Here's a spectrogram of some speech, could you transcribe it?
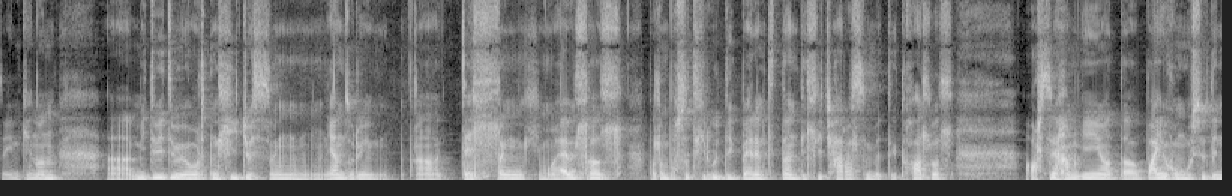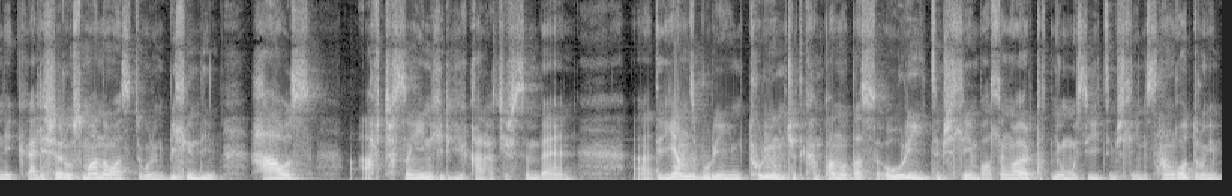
За энэ кино нь Медведевийн урд нь хийж байсан янз бүрийн заллан гэх юм уу авилгал болон бусад хэрэгүүдийг баримттай дэлгэж харуулсан байдаг. Тухайлбал Оросын хамгийн одоо баян хүмүүсүүдийн нэг Алишер Усмановаас зүгээр бэлгэнд ийм хаус авчихсан энэ хэргийг гаргаж ирсэн байна. А тэг янз бүрийн юм төрийн өмчит компаниудаас өөрийн эзэмшлийн болон ойр дотны хүмүүсийн эзэмшлийн сангууд руу юм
